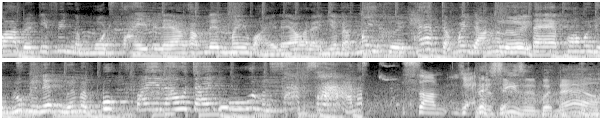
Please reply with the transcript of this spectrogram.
ว่าเบรกกิฟฟินเนี่ยหมดไฟไปแล้วครับเล่นไม่ไหวแล้วอะไรเงี้ยแบบไม่เคยแทบจะไม่ดังเลย แต่พอมาอยู่ลูกเน็ตเหมือนแบบปุ๊กไฟแล้วใจโอ้ยมันซาบซ่านะ some yeah. the season, but now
